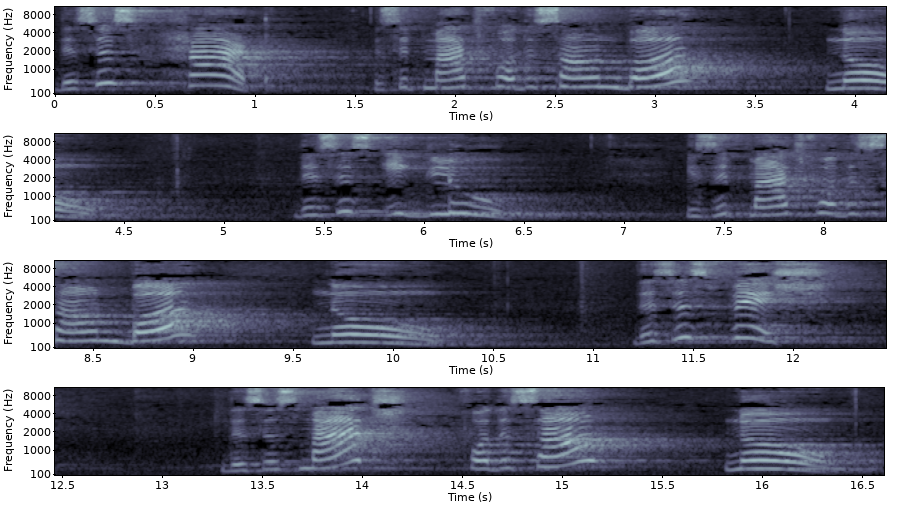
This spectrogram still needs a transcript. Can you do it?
This is hat. Is it match for the sound B? No. This is igloo. Is it match for the sound B? No. This is fish. This is match for the sound? No.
